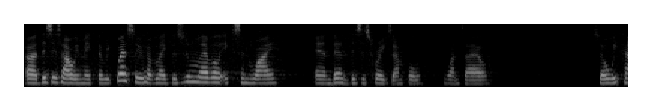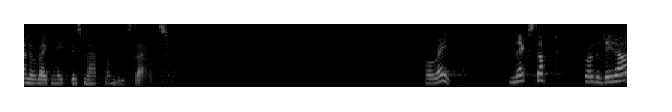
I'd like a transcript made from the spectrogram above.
Uh, this is how we make the request. So you have like the zoom level, X and Y. And then this is, for example, one tile. So we kind of like make this map from these tiles. All right. Next up for the data,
